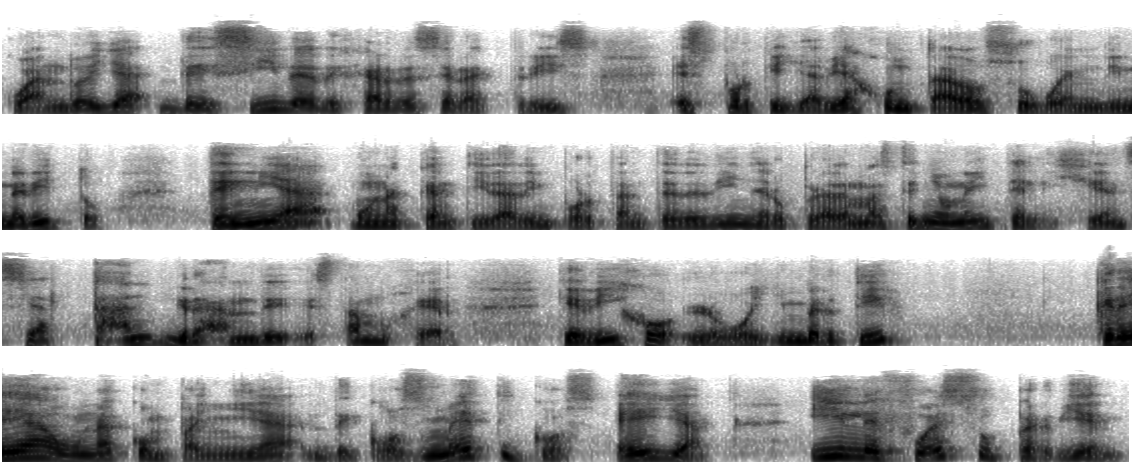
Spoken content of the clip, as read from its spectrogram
cuando ella decide dejar de ser actriz es porque ya había juntado su buen dinerito. Tenía una cantidad importante de dinero, pero además tenía una inteligencia tan grande esta mujer que dijo, lo voy a invertir. Crea una compañía de cosméticos, ella, y le fue súper bien.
